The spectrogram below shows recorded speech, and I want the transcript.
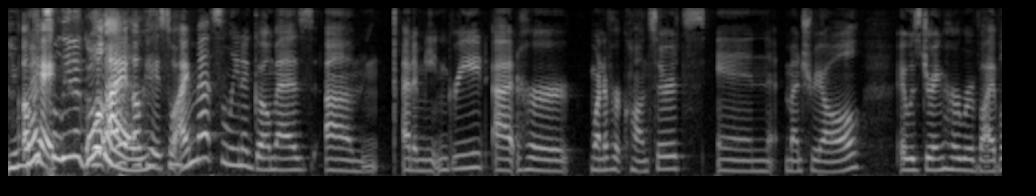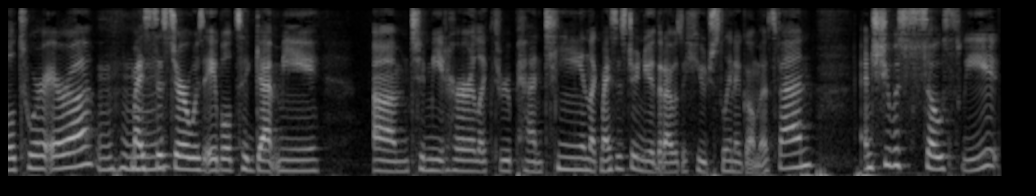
You met Selena Gomez. Well, I okay, so I met Selena Gomez um, at a meet and greet at her one of her concerts in Montreal. It was during her revival tour era. Mm-hmm. My sister was able to get me um, to meet her like through Pantene. Like my sister knew that I was a huge Selena Gomez fan, and she was so sweet.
